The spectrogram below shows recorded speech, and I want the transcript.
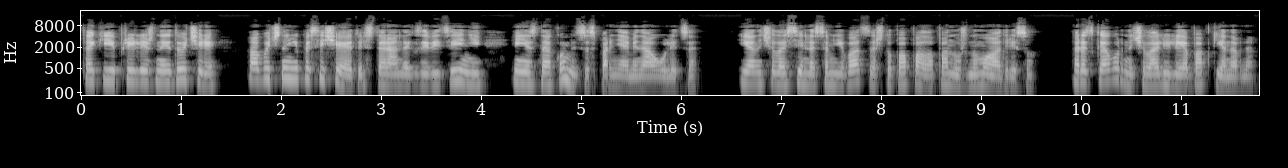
Такие прилежные дочери обычно не посещают ресторанных заведений и не знакомятся с парнями на улице. Я начала сильно сомневаться, что попала по нужному адресу. Разговор начала Лилия Бабкеновна.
